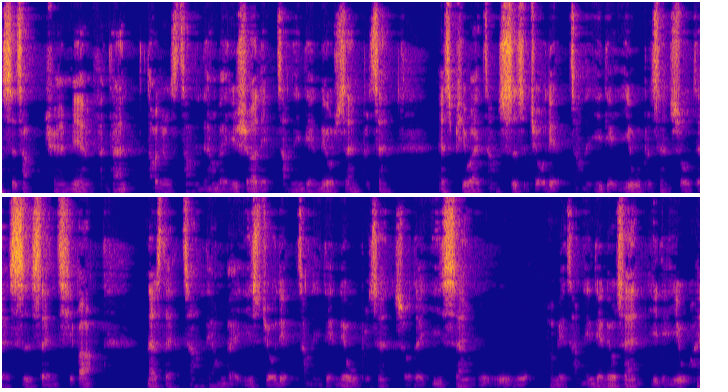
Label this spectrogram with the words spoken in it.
市场全面反弹，道琼斯涨了两百一十二点，涨零点六三 percent；SPY 涨四十九点，涨了一点一五 percent，收在四三七八；Nasdaq 涨两百一十九点，涨了一点六五 percent，收在一三五五五，分别涨零点六三、一点一五和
